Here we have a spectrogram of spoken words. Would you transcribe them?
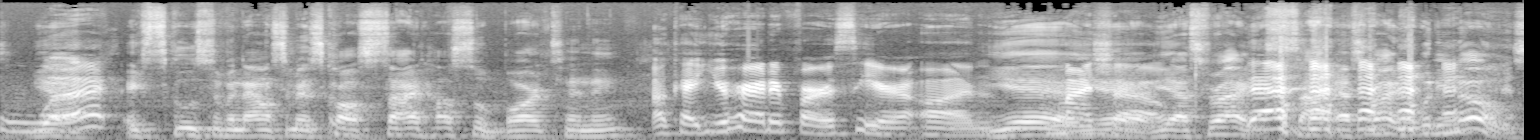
What? Yeah, exclusive announcement. It's called Side Hustle Bartending. Okay, you heard it first here on yeah, my yeah, show. Yeah, that's right. Side, that's right. Nobody knows.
